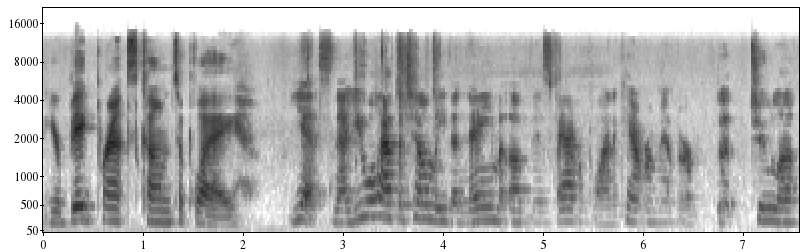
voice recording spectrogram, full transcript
your big prints come to play. Yes. Now you will have to tell me the name of this fabric line. I can't remember the Tula.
